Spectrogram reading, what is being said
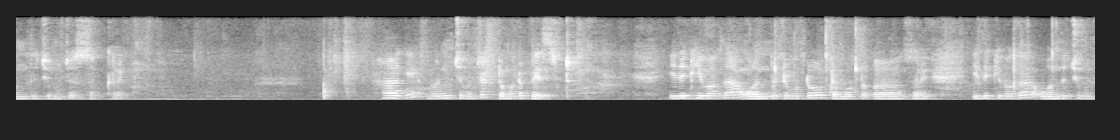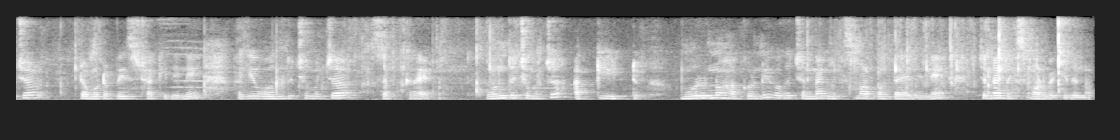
ಒಂದು ಚಮಚ ಸಕ್ಕರೆ. ಹಾಗೆ ಒಂದು ಚಮಚ ಟೊಮೊಟೊ ಪೇಸ್ಟ್. ಇದಕ್ಕೆ ಇವಾಗ ಒಂದು ಟೊಮೊಟೊ ಟೊಮೊಟೊ ಸಾರಿ ಇದಕ್ಕಿವಾಗ ಒಂದು ಚಮಚ ಟೊಮೊಟೊ ಪೇಸ್ಟ್ ಹಾಕಿದ್ದೀನಿ. ಹಾಗೆ ಒಂದು ಚಮಚ ಸಕ್ಕರೆ, ಒಂದು ಚಮಚ ಅಕ್ಕಿ ಹಿಟ್ಟು ಮೂರನ್ನು ಹಾಕ್ಕೊಂಡು ಇವಾಗ ಚೆನ್ನಾಗಿ ಮಿಕ್ಸ್ ಮಾಡ್ಕೊತಾ ಇದ್ದೀನಿ. ಚೆನ್ನಾಗಿ ಮಿಕ್ಸ್ ಮಾಡಬೇಕು ಇದನ್ನು.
